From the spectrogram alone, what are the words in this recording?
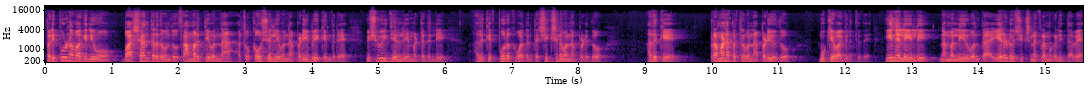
ಪರಿಪೂರ್ಣವಾಗಿ ನೀವು ಭಾಷಾಂತರದ ಒಂದು ಸಾಮರ್ಥ್ಯವನ್ನು ಅಥವಾ ಕೌಶಲ್ಯವನ್ನು ಪಡೆಯಬೇಕೆಂದರೆ ವಿಶ್ವವಿದ್ಯಾನಿಲಯ ಮಟ್ಟದಲ್ಲಿ ಅದಕ್ಕೆ ಪೂರಕವಾದಂಥ ಶಿಕ್ಷಣವನ್ನು ಪಡೆದು, ಅದಕ್ಕೆ ಪ್ರಮಾಣಪತ್ರವನ್ನು ಪಡೆಯೋದು ಮುಖ್ಯವಾಗಿರುತ್ತದೆ. ಈ ನೆಲೆಯಲ್ಲಿ ನಮ್ಮಲ್ಲಿ ಇರುವಂಥ ಎರಡು ಶಿಕ್ಷಣ ಕ್ರಮಗಳಿದ್ದಾವೆ.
